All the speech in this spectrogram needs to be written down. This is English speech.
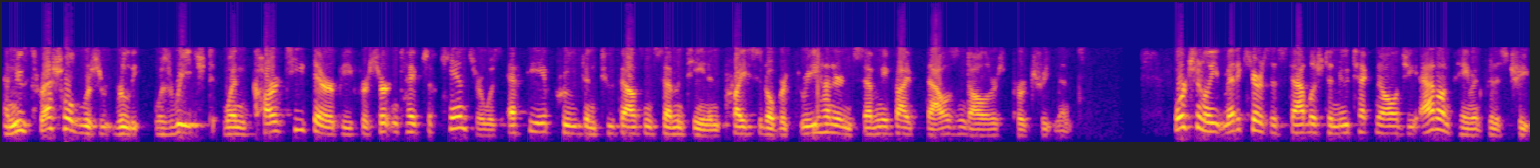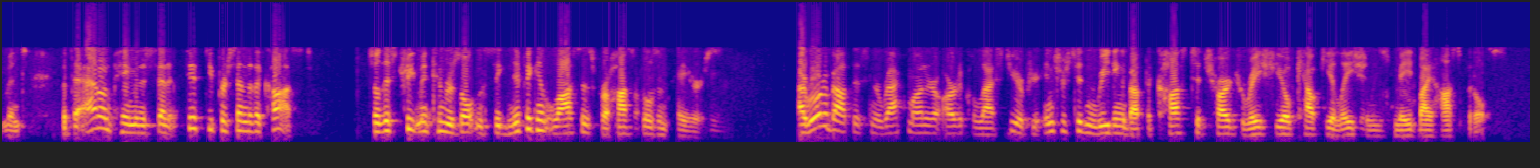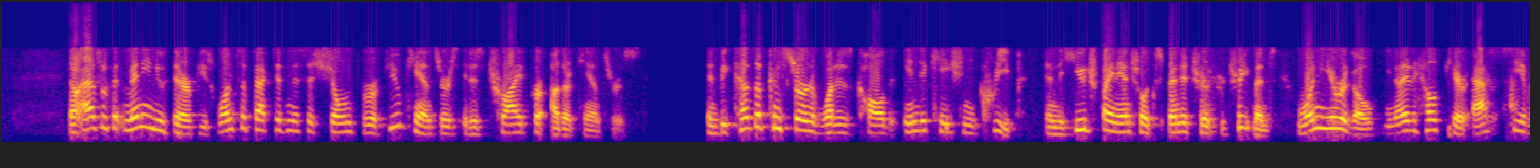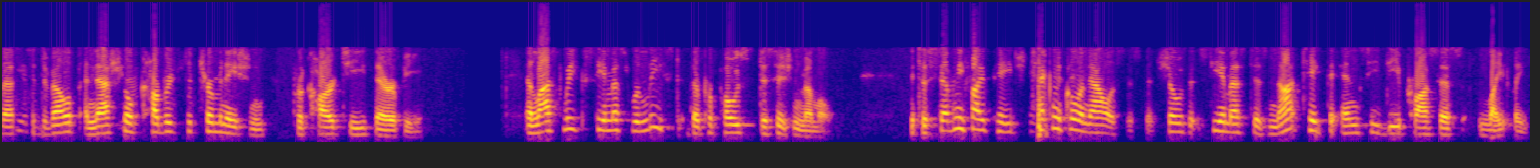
A new threshold was, re- was reached when CAR T therapy for certain types of cancer was FDA approved in 2017 and priced at over $375,000 per treatment. Fortunately, Medicare has established a new technology add on payment for this treatment, but the add on payment is set at 50% of the cost. So this treatment can result in significant losses for hospitals and payers. I wrote about this in a RACmonitor article last year if you're interested in reading about the cost to charge ratio calculations made by hospitals. Now, as with many new therapies, once effectiveness is shown for a few cancers, it is tried for other cancers. And because of concern of what is called indication creep and the huge financial expenditure for treatment, one year ago, United Healthcare asked CMS to develop a national coverage determination for CAR T therapy. And last week, CMS released their proposed decision memo. It's a 75 page technical analysis that shows that CMS does not take the NCD process lightly.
